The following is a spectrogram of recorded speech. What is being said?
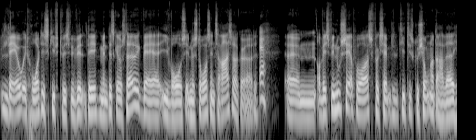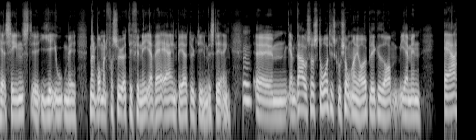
lave et hurtigt skift, hvis vi vil det, men det skal jo stadigvæk være i vores investorers interesse at gøre det. Ja. Øhm, og hvis vi nu ser på også for eksempel de diskussioner, der har været her senest øh, i EU, med, men, hvor man forsøger at definere, hvad er en bæredygtig investering, Mm. øhm, jamen der er jo så store diskussioner i øjeblikket om, jamen er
